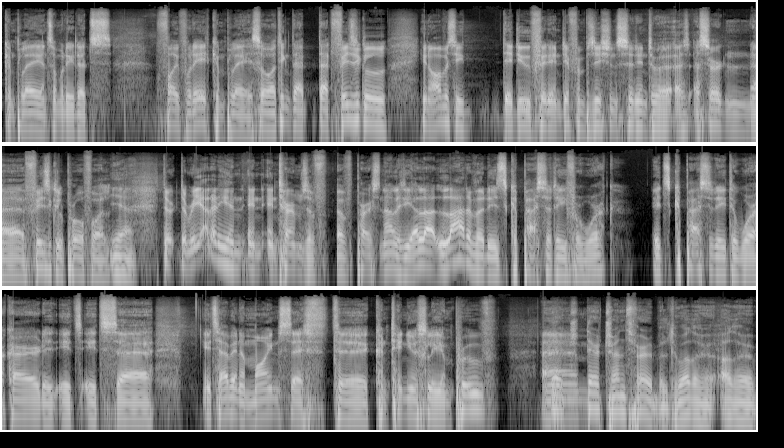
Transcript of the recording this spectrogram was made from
can play and somebody that's five foot eight can play. So I think that, that physical, you know, obviously they do fit in different positions, fit into a, a, a certain uh, physical profile. Yeah. The, the reality in, in, in terms of, of personality, a lot, lot of it is capacity for work. It's capacity to work hard. It, it's it's uh, it's having a mindset to continuously improve. They're, Um, they're transferable to other other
